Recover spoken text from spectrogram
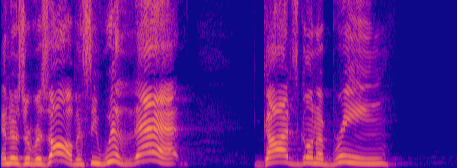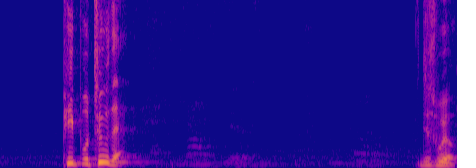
And there's a resolve. And see, with that, God's gonna bring people to that. Just will.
